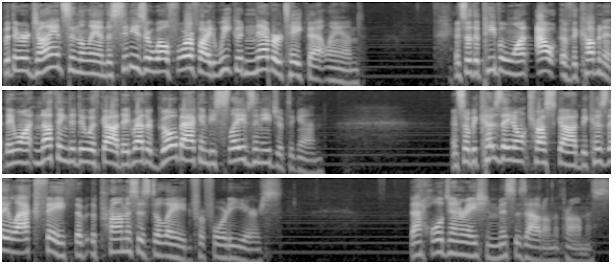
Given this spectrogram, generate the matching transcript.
but there are giants in the land. The cities are well fortified. We could never take that land. And so the people want out of the covenant. They want nothing to do with God. They'd rather go back and be slaves in Egypt again. And so, because they don't trust God, because they lack faith, the, the promise is delayed for 40 years that whole generation misses out on the promise.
